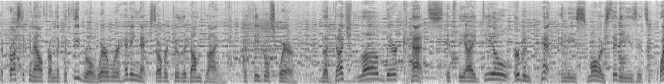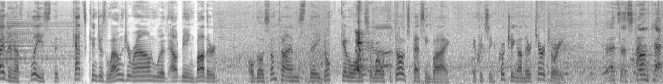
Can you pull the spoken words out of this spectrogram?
across the canal from the cathedral where we're heading next over to the Domplein, Cathedral Square. The Dutch love their cats. It's the ideal urban pet in these smaller cities. It's a quiet enough place that cats can just lounge around without being bothered, although sometimes they don't get along so well with the dogs passing by if it's encroaching on their territory. That's a strong cat.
